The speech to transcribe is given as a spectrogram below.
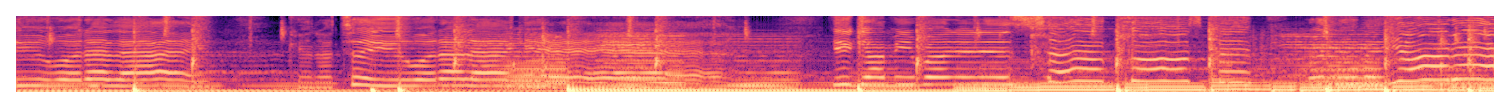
tell you what I like? Can I tell you what I like? Yeah. You got me running in circles, babe. Whenever you're there.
